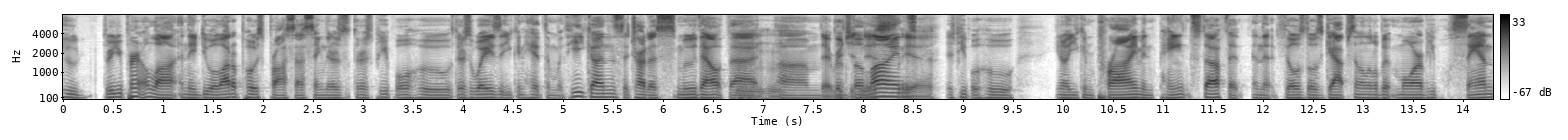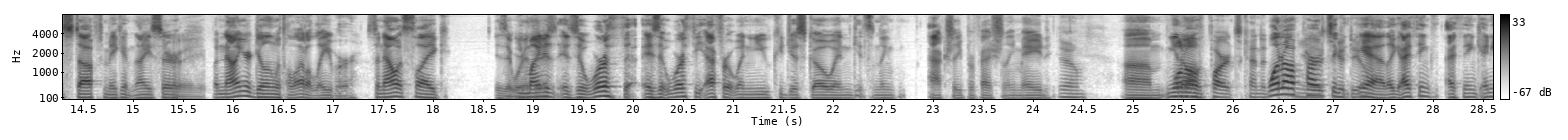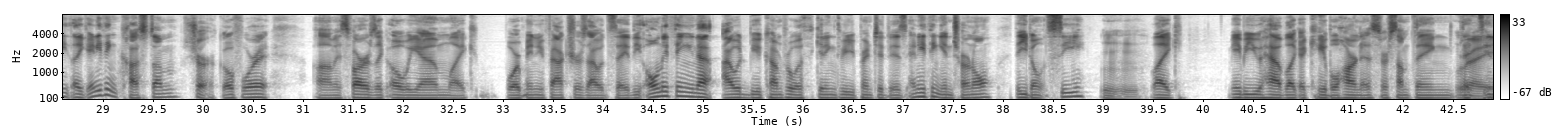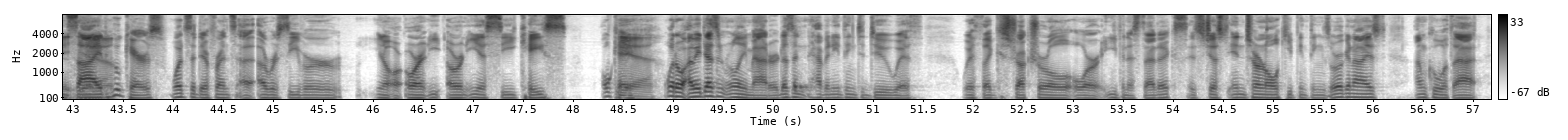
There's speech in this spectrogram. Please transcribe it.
who 3D print a lot and they do a lot of post processing. There's there's people who there's ways that you can hit them with heat guns to try to smooth out that Mhm. um That the- the, lines. Yeah. There's people who you know you can prime and paint stuff that and that fills those gaps in a little bit more. People sand stuff to make it nicer. Right. But now you're dealing with a lot of labor. So now it's like Is it you worth might it? as, is it worth the, is it worth the effort when you could just go and get something actually professionally made? Yeah. Um, you One know, parts kind of. one off you know, parts a like, good deal. yeah like i think i think any like anything custom sure go for it um as far as like oem like board manufacturers i would say the only thing that i would be comfortable with getting 3d printed is anything internal that you don't see mm-hmm. like maybe you have like a cable harness or something that's Right, inside yeah. who cares what's the difference a, a receiver you know or, or an e, or an esc case okay Yeah. what do, i mean it doesn't really matter it doesn't have anything to do with with like structural or even aesthetics it's just internal keeping things organized i'm cool with that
